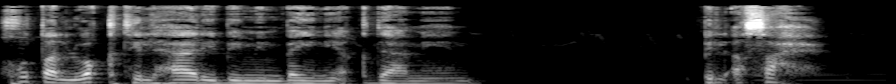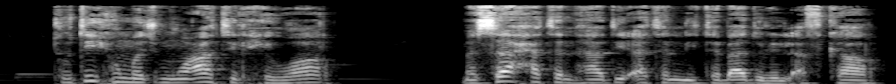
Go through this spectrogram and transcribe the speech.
خطى الوقت الهارب من بين أقدامهم بالأصح تتيح مجموعات الحوار مساحة هادئة لتبادل الأفكار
